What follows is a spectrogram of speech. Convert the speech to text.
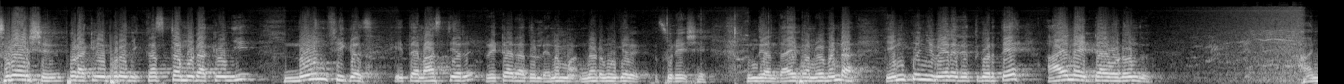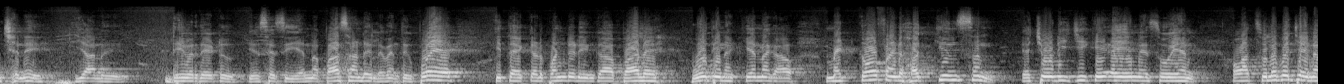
ಸುರೇಶ್, ಪೂರ ಅಕ್ಲಿ, ಪೂರ ಕಸ್ಟಮರ್ ಕಸ್ಟಮರ್ಡ್ ಅಕ್ಲಿ ಒಂಜಿ ನೋನ್ ಫಿಗರ್ಸ್ ಈತ ಲಾಸ್ಟ್ ಇಯರ್ ರಿಟೈರ್ ಆದುಲ್ಲೆ ನಮ್ಮ ನಡುವಿಗೆ ಸುರೇಶ್. ಒಂದು ಅಂತ ಆಯ್ಪನ್ ಬಂಡ ಎಂಕೊಂಜಿ ಬೇರೆ ಎತ್ತು ಕೊರತೆ ಆಯ್ಲ ಎಡ್ಡ ಅಂಚನೆ ಯಾನು ದೇವರದೇಟು ಎಸ್ ಎಸ್ ಸಿ ಎನ್ನ ಪಾಸ್ ಆಂಡ್ ಲೆವೆಂತ್ಗೆ ಪೋಯೆ. ಇತ್ತ ಎಕ್ಕಡ ಪಂಡಡಿ ಇಂಕ ಬಾಲೆ ಓದಿನ ಕೇನಾಗ Metcalfe and Hodgkinson H O D G K I N S O N ಅದು ಸುಲಭ ಜೈನ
